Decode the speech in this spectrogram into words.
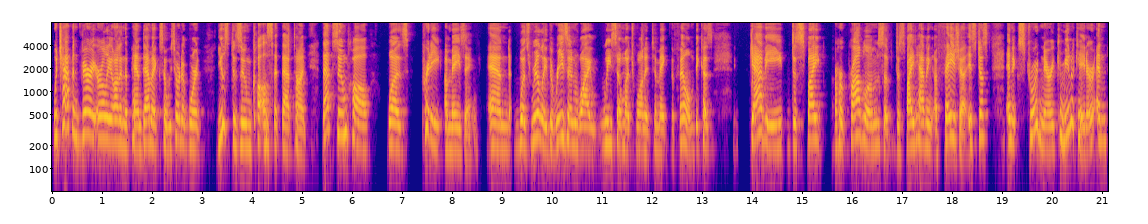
which happened very early on in the pandemic, so we sort of weren't used to Zoom calls at that time. That Zoom call was pretty amazing and was really the reason why we so much wanted to make the film because Gabby, despite her problems, despite having aphasia, is just an extraordinary communicator and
